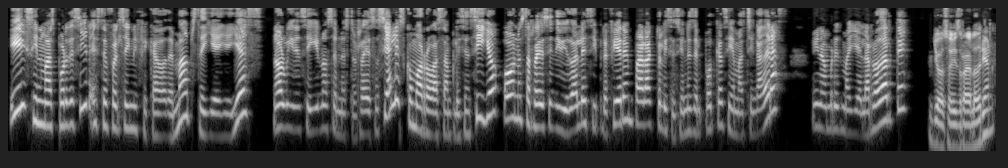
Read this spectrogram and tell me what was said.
Y sin más por decir, este fue el significado de Maps de Yeah, Yeah, Yes. No olviden seguirnos en nuestras redes sociales como arroba sample y sencillo o nuestras redes individuales si prefieren para actualizaciones del podcast y demás chingaderas. Mi nombre es Mayela Rodarte yo soy Israel Adrián.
